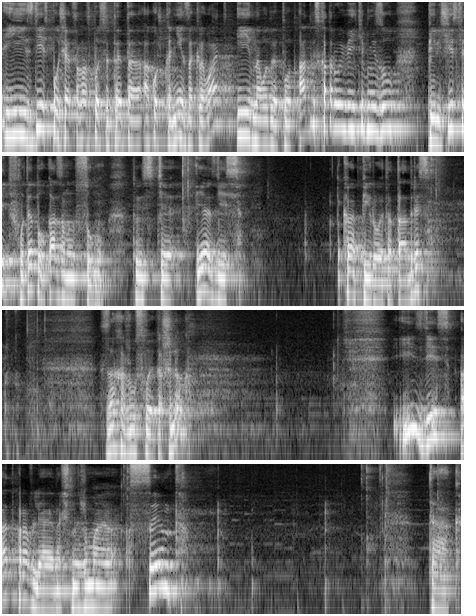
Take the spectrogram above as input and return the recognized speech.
И здесь, получается, нас просит это окошко не закрывать и на вот этот вот адрес, который вы видите внизу, перечислить вот эту указанную сумму. То есть э, я здесь копирую этот адрес, захожу в свой кошелек и здесь отправляю. Значит, нажимаю Send. Так.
